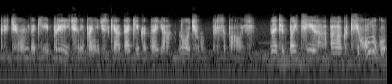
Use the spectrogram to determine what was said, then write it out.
Причем такие приличные панические атаки, когда я ночью просыпалась. Значит, пойти э, к психологу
